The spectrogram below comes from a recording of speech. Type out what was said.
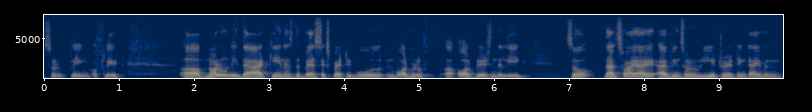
sort of playing of late. Uh, not only that, Kane has the best expected goal involvement of uh, all players in the league. So that's why I, I've been sort of reiterating time and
